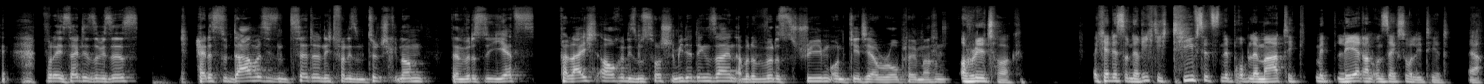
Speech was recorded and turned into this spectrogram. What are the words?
Bruder, ich sag dir so, wie es ist. Hättest du damals diesen Zettel nicht von diesem Tisch genommen, dann würdest du jetzt vielleicht auch in diesem Social Media Ding sein, aber du würdest streamen und GTA Roleplay machen. Oh, Real Talk. Ich hätte so eine richtig tief sitzende Problematik mit Lehrern und Sexualität. Ja.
